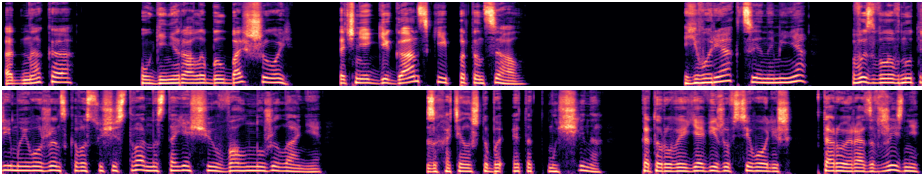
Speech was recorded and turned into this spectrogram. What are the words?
Однако у генерала был большой, точнее гигантский потенциал. Его реакция на меня вызвала внутри моего женского существа настоящую волну желания. Захотела, чтобы этот мужчина, которого я вижу всего лишь второй раз в жизни,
